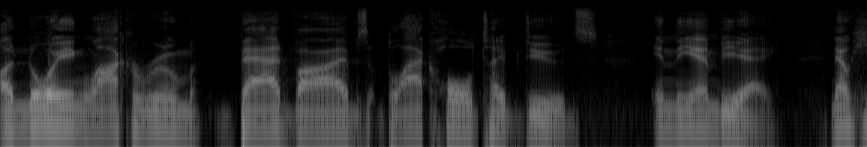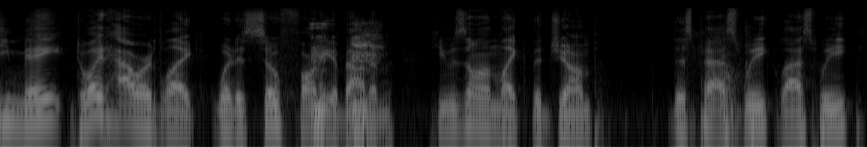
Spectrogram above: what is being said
annoying locker room, bad vibes, black hole type dudes in the NBA. Now he may Dwight Howard like what is so funny about him. He was on like the jump this past week, last week,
